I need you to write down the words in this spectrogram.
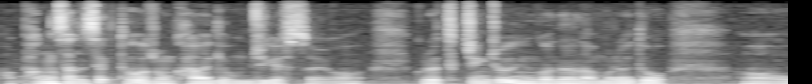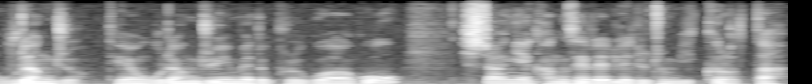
어, 방산 섹터가 좀 강하게 움직였어요. 그리고 특징적인 거는 아무래도 어, 우량주 대형 우량주임에도 불구하고 시장의 강세 랠리를 좀 이끌었다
